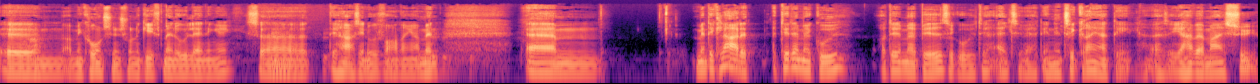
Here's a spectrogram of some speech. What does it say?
Øhm, og min kone synes, hun er gift med en udlænding, ikke? så mm. det har sine udfordringer. Men, øhm, men det er klart, at det der med Gud, og det der med at bede til Gud, det har altid været en integreret del. Altså, jeg har været meget syg.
